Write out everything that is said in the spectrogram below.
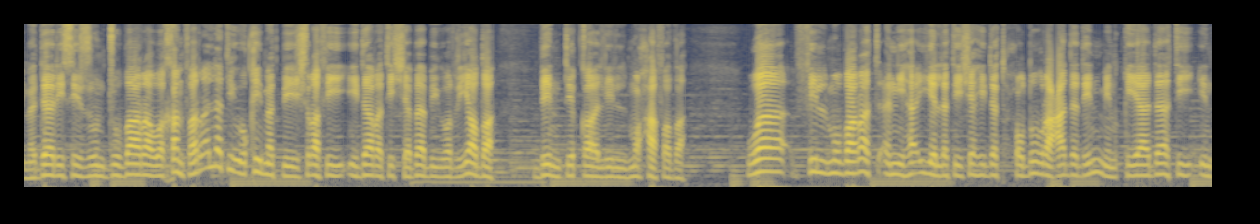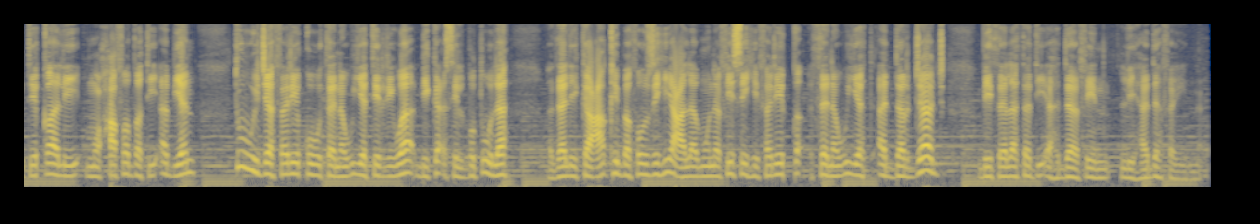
لمدارس زنجبار وخنفر التي أقيمت بإشراف إدارة الشباب والرياضة بانتقال المحافظة وفي المباراة النهائية التي شهدت حضور عدد من قيادات انتقال محافظة أبين توج فريق ثانوية الرواء بكأس البطولة وذلك عقب فوزه على منافسه فريق ثانوية الدرجاج بثلاثة أهداف لهدفين.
